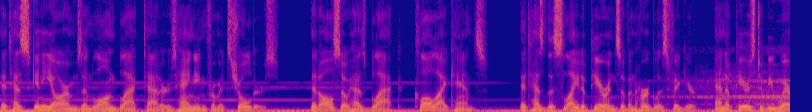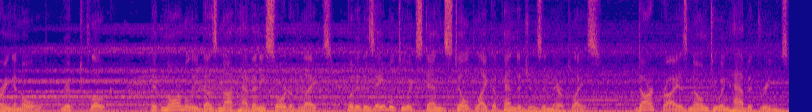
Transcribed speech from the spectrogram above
It has skinny arms and long black tatters hanging from its shoulders. It also has black, claw-like hands. It has the slight appearance of an Hercules figure and appears to be wearing an old, ripped cloak. It normally does not have any sort of legs, but it is able to extend stilt-like appendages in their place. Darkrai is known to inhabit dreams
